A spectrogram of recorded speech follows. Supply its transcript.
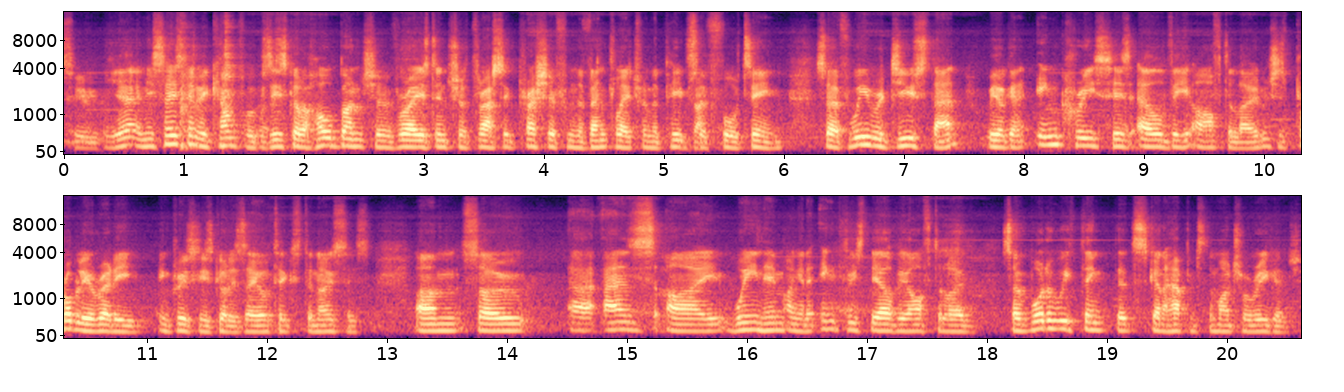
to. Yeah, and he says he's going to be comfortable because he's got a whole bunch of raised intrathoracic pressure from the ventilator and the PEEPs exactly. of 14. So if we reduce that, we are going to increase his LV afterload, which is probably already increased. He's got his aortic stenosis. Um, so uh, as I wean him, I'm going to increase the LV afterload. So what do we think that's going to happen to the mitral regurg?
